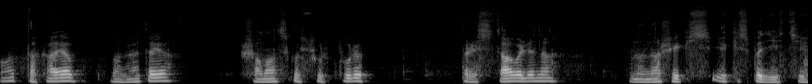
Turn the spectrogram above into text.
Вот такая богатая шаманская скульптура представлена на нашей экспозиции.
